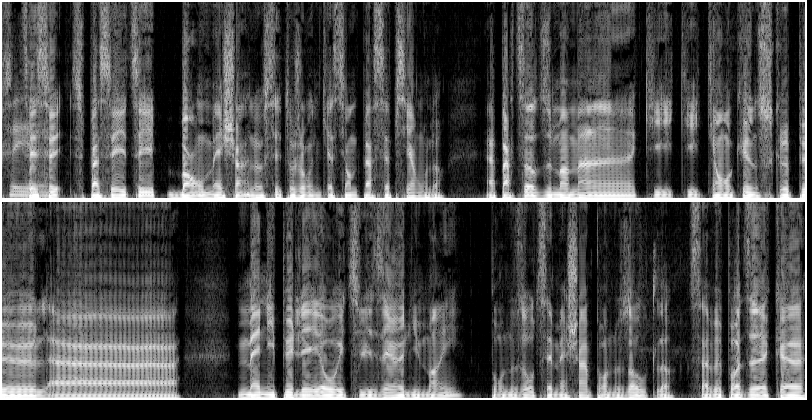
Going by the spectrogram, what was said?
C'est, euh, que, tu sais, bon, méchant, là, c'est toujours une question de perception, là. À partir du moment qu'ils qui, qui ont aucune scrupule à manipuler ou utiliser un humain, pour nous autres, c'est méchant pour nous autres, là. Ça veut pas dire que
